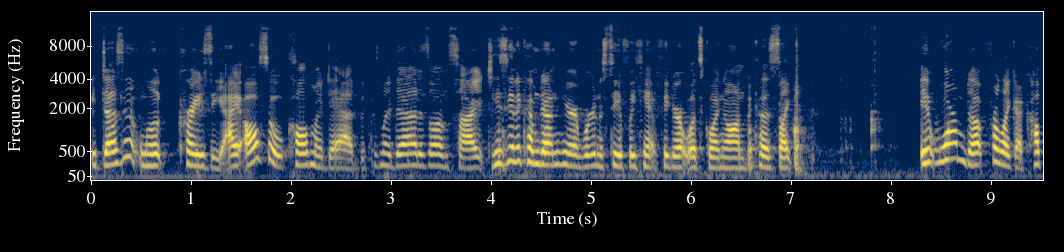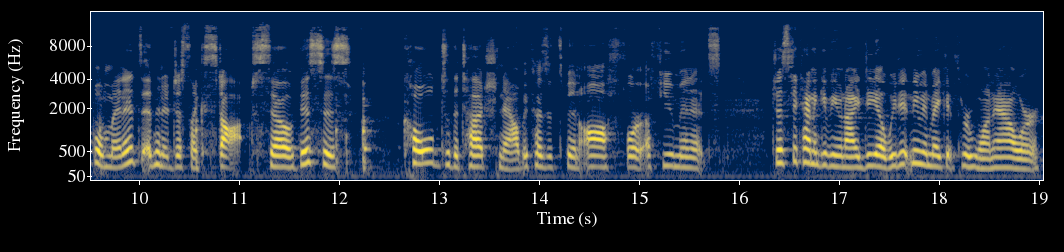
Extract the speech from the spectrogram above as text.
it doesn't look crazy. I also called my dad because my dad is on site. He's gonna come down here and we're gonna see if we can't figure out what's going on because like it warmed up for like a couple minutes and then it just like stopped. So this is cold to the touch now because it's been off for a few minutes just to kind of give you an idea, we didn't even make it through one hour.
